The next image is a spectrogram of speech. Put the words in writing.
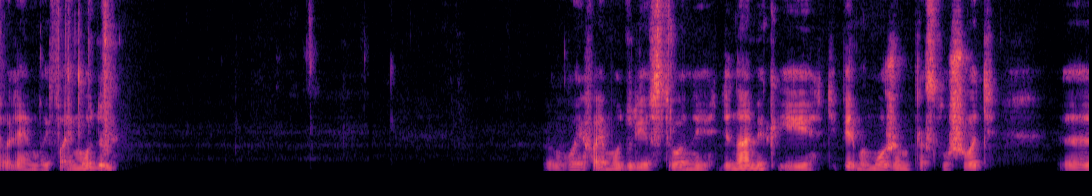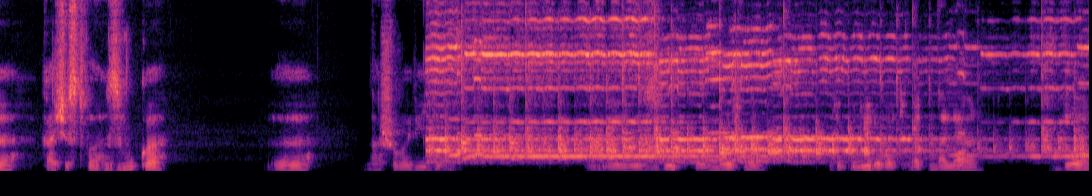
Вставляем Wi-Fi модуль. В Wi-Fi модуле встроенный динамик и теперь мы можем прослушивать э, качество звука э, нашего видео. И звук можно регулировать от 0 до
